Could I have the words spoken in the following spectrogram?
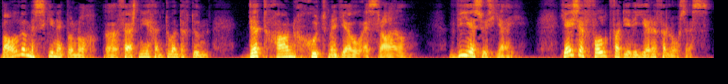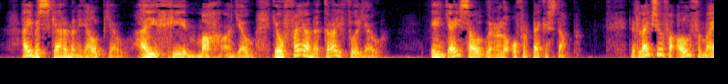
Behalwe miskien ek wil nog uh, vers 29 doen. Dit gaan goed met jou Israel. Wie is soos jy? Jy's 'n volk wat deur die Here verlos is. Hy beskerm en help jou. Hy gee mag aan jou. Jou vyande kry voor jou en jy sal oor hulle offerplekke stap. Dit lyk so veral vir my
